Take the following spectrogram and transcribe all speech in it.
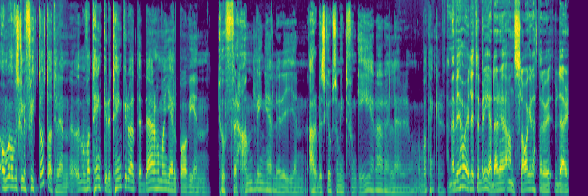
om, om vi skulle flytta oss då till en, vad tänker du? Tänker du att där har man hjälp av i en tuff förhandling eller i en arbetsgrupp som inte fungerar? Eller vad tänker du? Ja, men vi har ju lite bredare anslag i detta där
